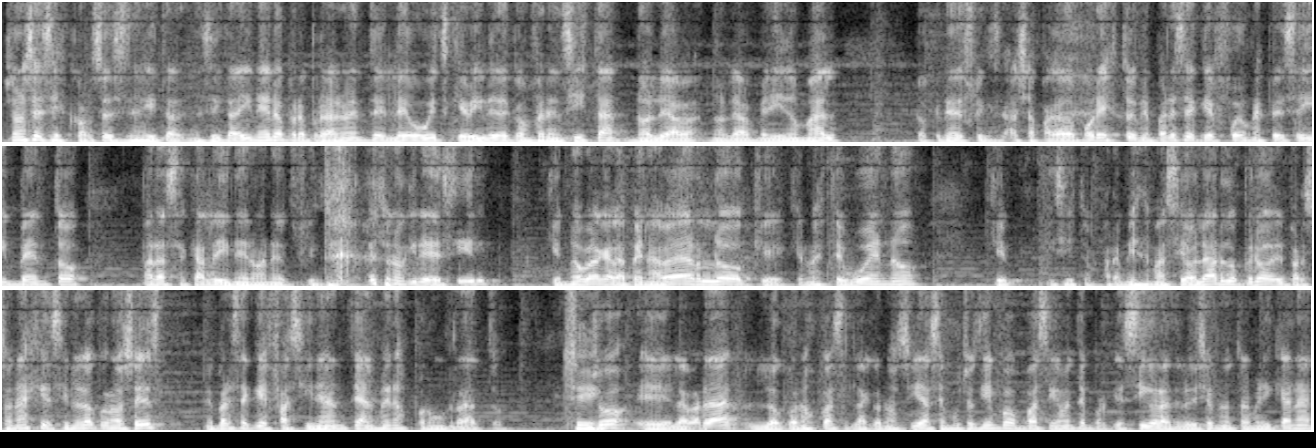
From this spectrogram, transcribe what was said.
Yo no sé si Scorsese necesita, necesita dinero, pero probablemente Leibowitz, que vive de conferencista, no le, ha, no le ha venido mal lo que Netflix haya pagado por esto. Y me parece que fue una especie de invento para sacarle dinero a Netflix. Esto no quiere decir que no valga la pena verlo, que, que no esté bueno, que, insisto, para mí es demasiado largo, pero el personaje, si no lo conoces, me parece que es fascinante, al menos por un rato. Sí. Yo, eh, la verdad, lo conozco, la conocí hace mucho tiempo, básicamente porque sigo la televisión norteamericana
